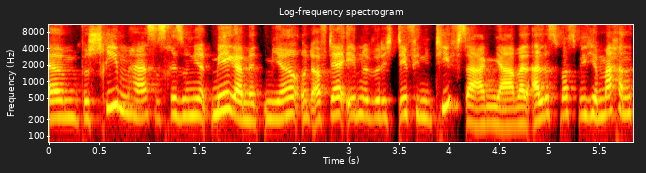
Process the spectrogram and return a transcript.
ähm, beschrieben hast, es resoniert mega mit mir und auf der Ebene würde ich definitiv sagen, ja, weil alles, was wir hier machen,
